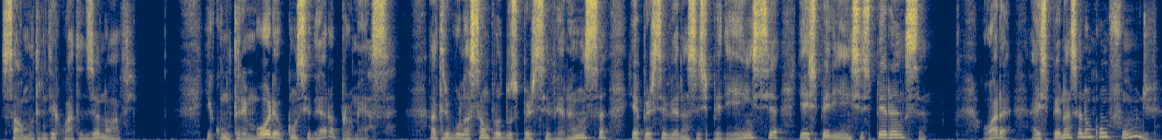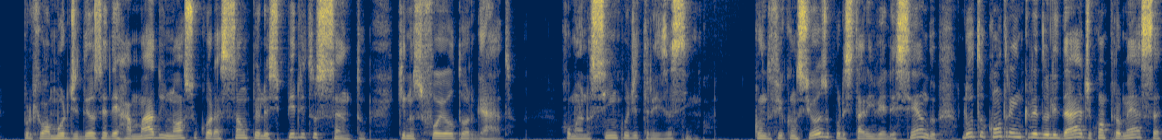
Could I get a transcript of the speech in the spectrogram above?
Salmo 34, 19. E com tremor eu considero a promessa. A tribulação produz perseverança, e a perseverança experiência, e a experiência esperança. Ora, a esperança não confunde, porque o amor de Deus é derramado em nosso coração pelo Espírito Santo, que nos foi outorgado. Romanos 5, de 3 a 5. Quando fico ansioso por estar envelhecendo, luto contra a incredulidade com a promessa:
